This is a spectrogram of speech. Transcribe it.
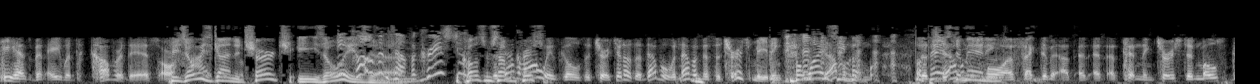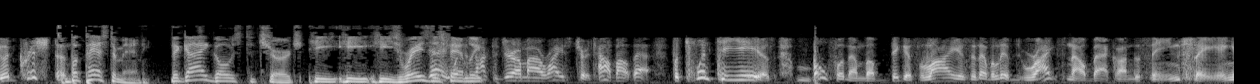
He has been able to cover this. Or He's always gone to church. He's always... calls uh, himself a Christian. Calls the himself a devil Christian. always goes to church. You know, the devil would never miss a church meeting. But why is he- but- but Pastor Manning- more effective at, at, at attending church than most good Christians. But Pastor Manning, the guy goes to church. He he he's raised Yeah, his he family. to Dr. Jeremiah Wright's church. How about that? For 20 years, both of them, the biggest liars that ever lived. Wright's now back on the scene saying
